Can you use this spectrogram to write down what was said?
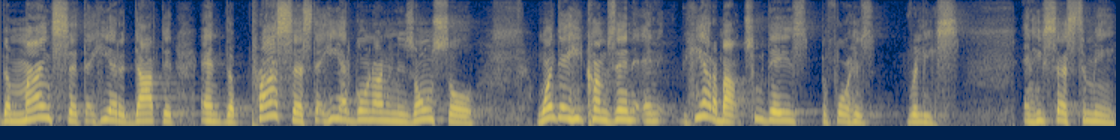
the mindset that he had adopted and the process that he had going on in his own soul. One day he comes in, and he had about two days before his release. And he says to me,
